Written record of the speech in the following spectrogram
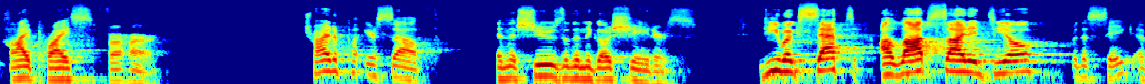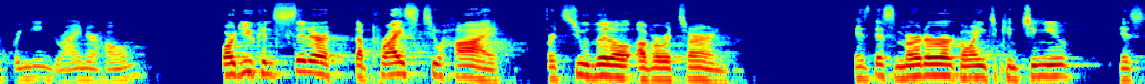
high price for her. Try to put yourself in the shoes of the negotiators. Do you accept a lopsided deal for the sake of bringing Griner home? Or do you consider the price too high for too little of a return? Is this murderer going to continue his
